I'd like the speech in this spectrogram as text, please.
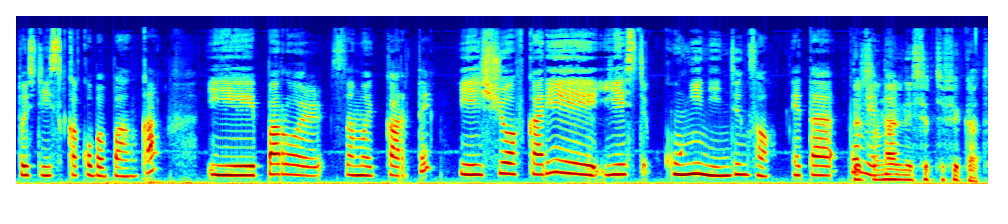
то есть из какого банка, и пароль самой карты. И еще в Корее есть кунини индинсо. Это помню, персональный это... сертификат.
